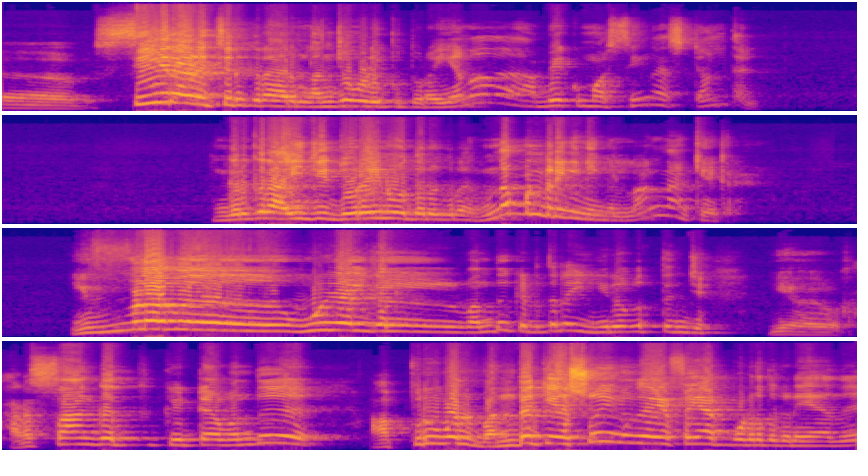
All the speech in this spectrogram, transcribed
uh, சீரழிச்சிருக்கிறாரு லஞ்ச ஒழிப்புத்துறை. ஏன்னா Abhaykumar Singh has done that இங்கே இருக்கிற ஐஜி துரைன்னு ஒருத்தர் இருக்கிறார். என்ன பண்ணுறீங்க நீங்கள்லாம்? நான் கேட்குறேன் இவ்வளவு ஊழல்கள் வந்து கிட்டத்தட்ட இருபத்தஞ்சு. அரசாங்கத்துக்கிட்ட வந்து அப்ரூவல் வந்த கேஸும் இவங்க எஃப்ஐஆர் போடுறது கிடையாது.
